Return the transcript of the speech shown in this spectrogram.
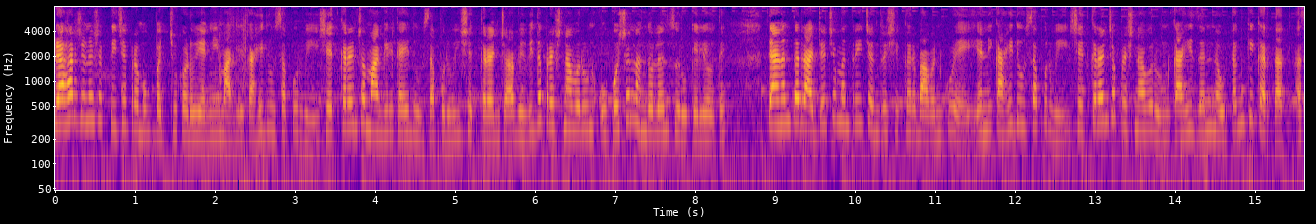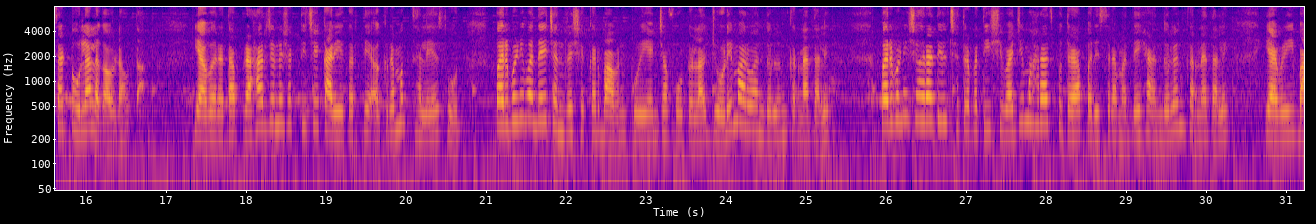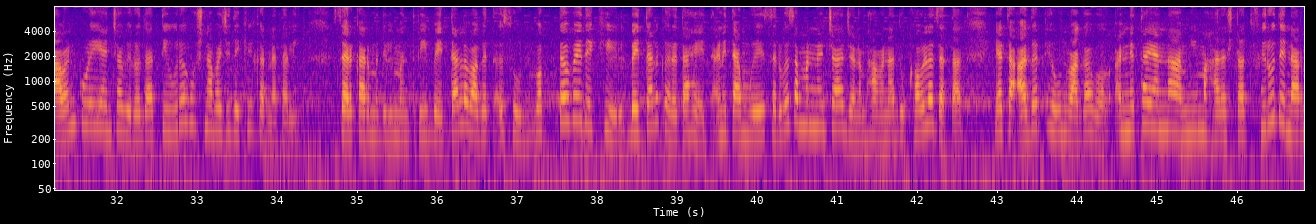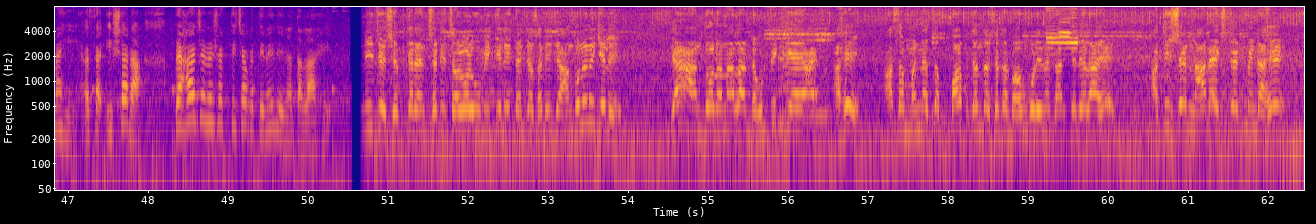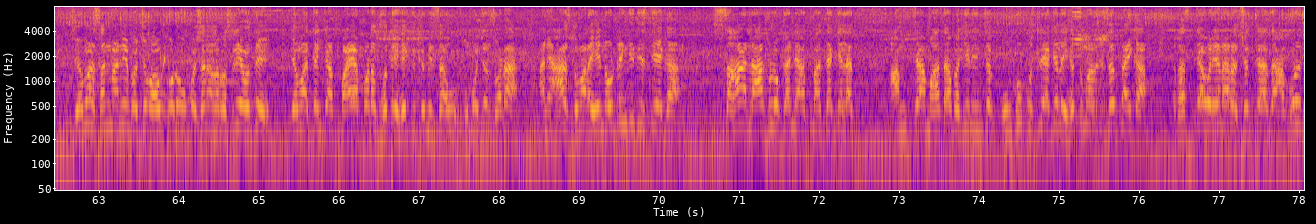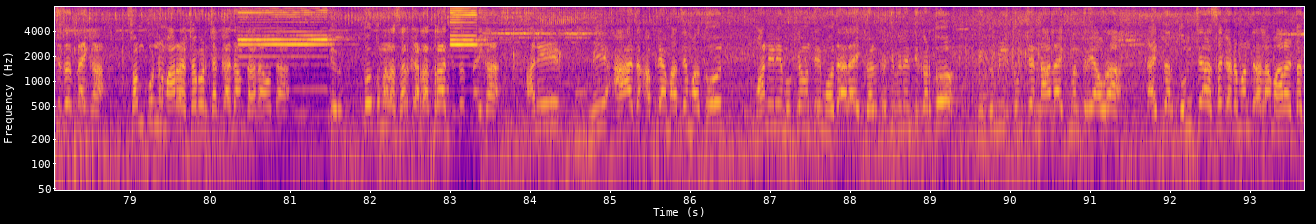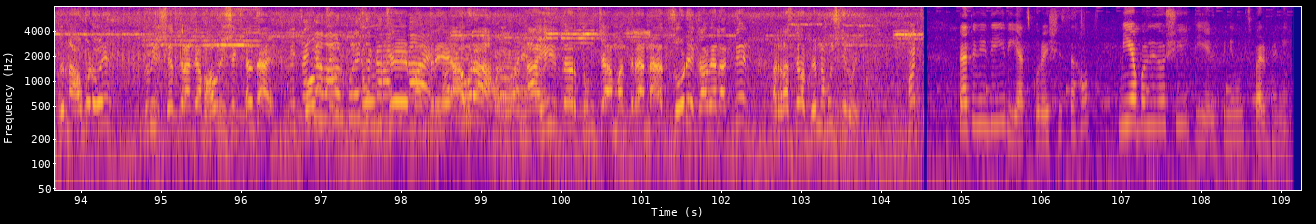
प्रहार जनशक्तीचे प्रमुख बच्चू कडू यांनी मागील काही दिवसापूर्वी शेतकऱ्यांच्या मागील काही दिवसापूर्वी शेतकऱ्यांच्या विविध प्रश्नावरून उपोषण आंदोलन सुरू केले होते. त्यानंतर राज्याचे मंत्री चंद्रशेखर बावनकुळे यांनी काही दिवसापूर्वी शेतकऱ्यांच्या प्रश्नावरून काही जण नौटंकी करतात असा टोला लगावला होता. यावर आता प्रहार जनशक्तीचे कार्यकर्ते आक्रमक झाले असून परभणीमध्ये चंद्रशेखर बावनकुळे यांच्या फोटोला जोडे मारो आंदोलन करण्यात आले. परभणी शहरातील छत्रपती शिवाजी महाराज पुतळा परिसरामध्ये हे आंदोलन करण्यात आले. यावेळी बावनकुळे यांच्या विरोधात तीव्र घोषणाबाजी देखील करण्यात आली. सरकारमधील मंत्री बेताल वागत असून वक्तव्य देखील बेताल करत आहेत आणि त्यामुळे सर्वसामान्यांच्या जनभावना दुखावल्या जातात. याचा आदर ठेवून वागावं. अन्यथा यांना आम्ही महाराष्ट्रात फिरू देणार नाही असा इशारा प्रहार जनशक्तीच्या वतीने देण्यात आला आहे. जे शेतकऱ्यांसाठी चळवळ उभी केली त्यांच्यासाठी जे आंदोलनं केले त्या आंदोलनाला डौटिंग आहे असं म्हणण्याचं पाप चंद्रशेखर बावनकुळेनं काल केलेलं आहे. अतिशय नालायक स्टेटमेंट आहे. जेव्हा सन्मान्य बच्चूभाऊ कडू उपोषणाला बसले होते तेव्हा त्यांच्या पाया पडत होते हे की तुम्ही स उपोषण सोडा. आणि आज तुम्हाला ही नोटंकी दिसते का? सहा लाख लोकांनी आत्महत्या केल्यात. आमच्या माता भगिनींचं कुंकू पुसल्या गेलं हे तुम्हाला दिसत नाही का? रस्त्यावर येणारा शेतकऱ्याचा आक्रोश दिसत नाही का? संपूर्ण महाराष्ट्रभर चक्काजाम झाला होता. ते- तुम्हाला सरकारला त्रास दिसत नाही का? आणि मी आज आपल्या माध्यमातून माननीय मुख्यमंत्री महोदयाला एक कळकळीची विनंती करतो की तुम्ही तुमचे नालायक मंत्री आवरा. नाहीतर तुमच्या सकट मंत्र्याला महाराष्ट्रात फिरणं अवघड होईल. तुम्ही शेतकऱ्यांच्या भावनेशी खेळताय. तुमचे मंत्री आवरा. नाही तर तुमच्या मंत्र्यांना जोडे खावे लागतील रस्त्यावर फिरणं मुश्किल होईल. प्रतिनिधी Riyaz कुरेशीसह Miya Bali Joshi D L P news Parbhani.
